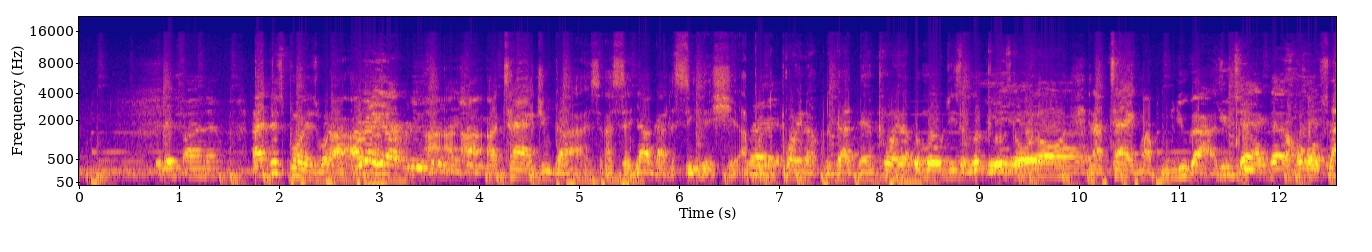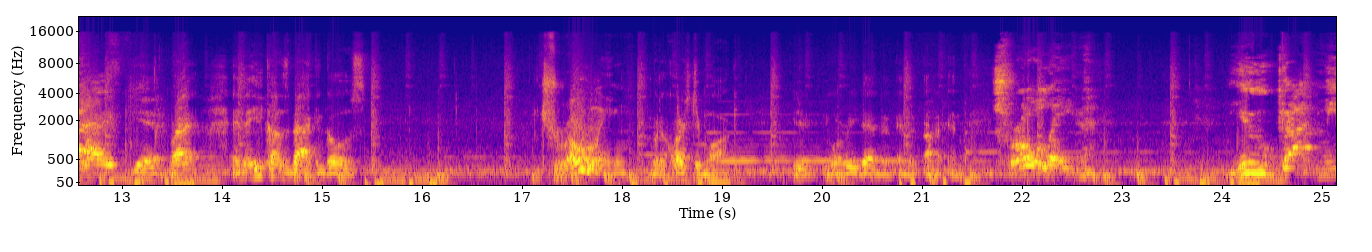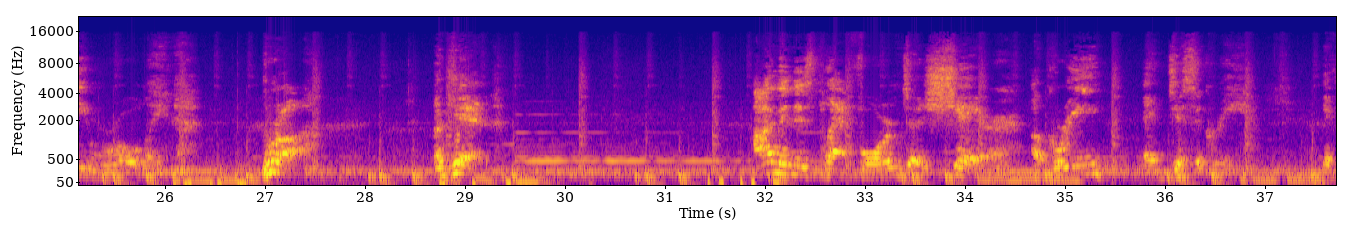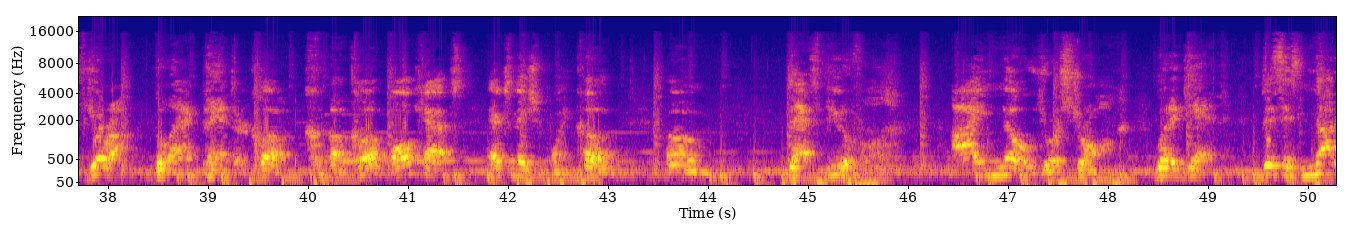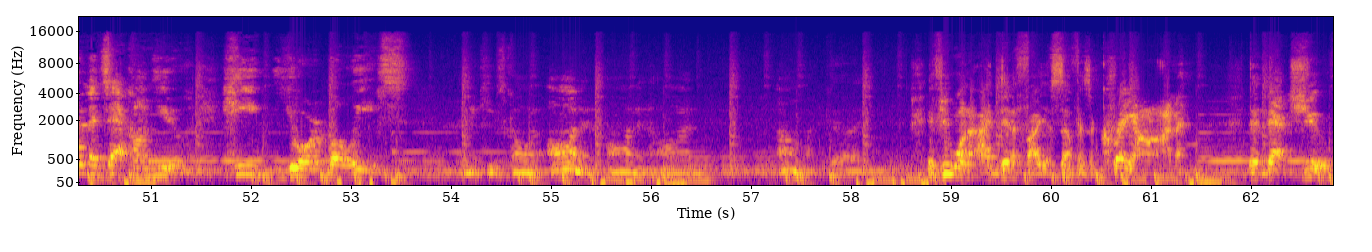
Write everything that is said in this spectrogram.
Did they find them? At this point is when I I, We're gonna get our producer I, I. I tagged you guys. I said y'all got to see this shit. I put the Right. point up, the goddamn point up emojis, and look at what's going on, and I tagged my you guys. You tagged us, the whole tagged staff. yeah. right? And then he comes back and goes, trolling with a question mark. You, you want to read that in, the- in, uh, in, Trolling. You got me rolling. Bruh. Again. I'm in this platform to share, agree, and disagree. If you're a Black Panther Club, uh, club, all caps, exclamation point, cub, um, that's beautiful. I know you're strong. But again, this is not an attack on you. Keep your beliefs. And it keeps going on and on and on. Oh my god. if you want to identify yourself as a crayon, then that's you.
